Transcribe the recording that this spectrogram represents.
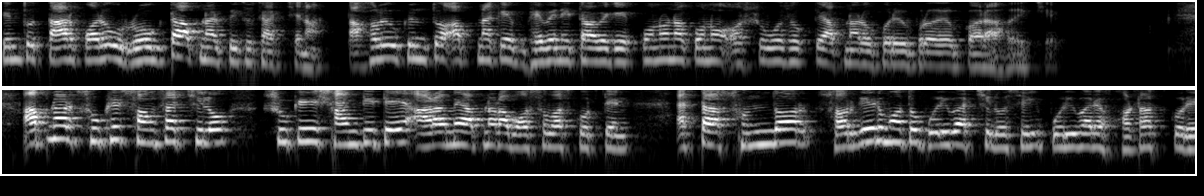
কিন্তু তারপরেও রোগটা আপনার পিছু ছাড়ছে না। তাহলেও কিন্তু আপনাকে ভেবে নিতে হবে যে কোনো না কোনো অশুভ শক্তি আপনার উপরে প্রয়োগ করা হয়েছে। আপনার সুখের সংসার ছিল, সুখে শান্তিতে, আরামে আপনারা বসবাস করতেন। একটা সুন্দর স্বর্গের মতো পরিবার ছিল, সেই পরিবারে হঠাৎ করে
